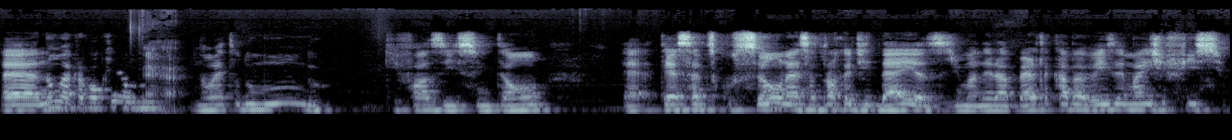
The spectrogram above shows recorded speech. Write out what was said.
é, não é para qualquer um, é. não é todo mundo que faz isso. Então, é, ter essa discussão, né, essa troca de ideias de maneira aberta cada vez é mais difícil.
